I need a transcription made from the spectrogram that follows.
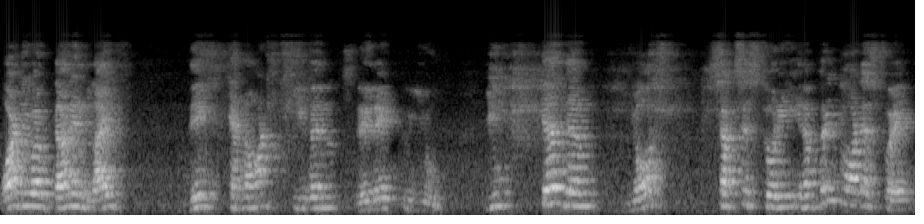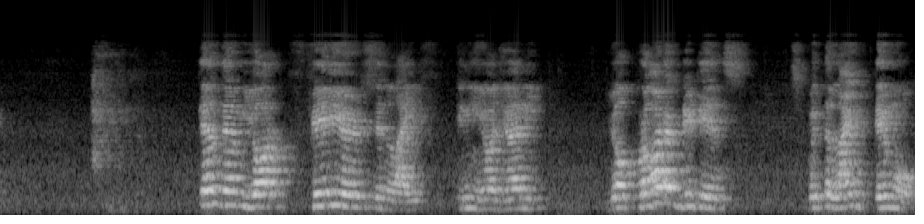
what you have done in life, they cannot even relate to you. You tell them your success story in a very modest way. Tell them your failures in life, in your journey, your product details with the live demo.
